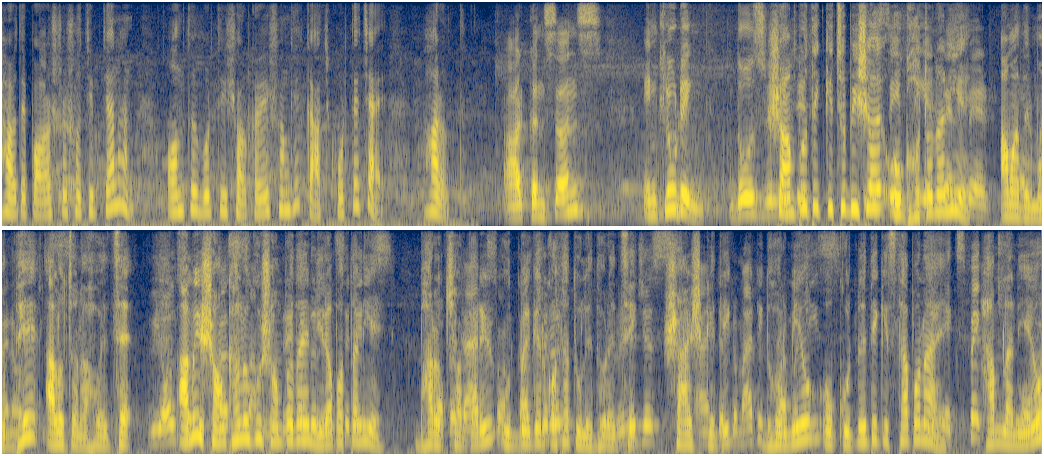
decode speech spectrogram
ভারতের পররাষ্ট্র সচিব জানান অন্তর্বর্তী সরকারের সঙ্গে কাজ করতে চায় ভারত। সাম্প্রতিক কিছু বিষয় ও ঘটনা নিয়ে আমাদের মধ্যে আলোচনা হয়েছে। আমি সংখ্যালঘু সম্প্রদায়ের নিরাপত্তা নিয়ে ভারত সরকারের উদ্বেগের কথা তুলে ধরেছি। সাংস্কৃতিক ধর্মীয় ও কূটনৈতিক স্থাপনায় হামলা নিয়েও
